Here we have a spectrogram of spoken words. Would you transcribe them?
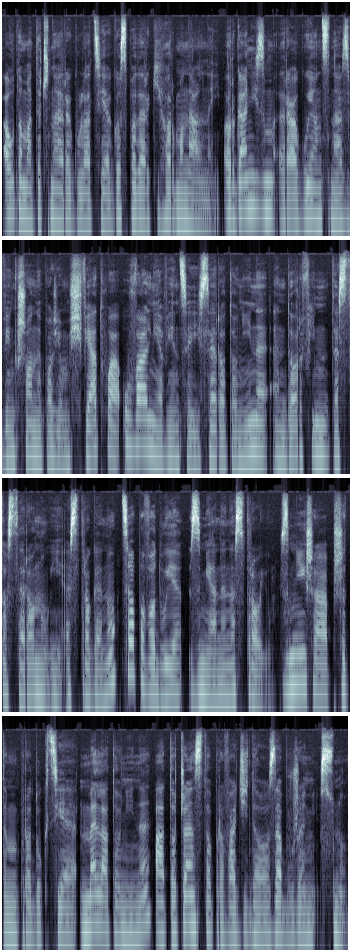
automatyczna regulacja gospodarki hormonalnej. Organizm, reagując na zwiększony poziom światła, uwalnia więcej serotoniny, endorfin, testosteronu i estrogenu, co powoduje zmiany nastroju. Zmniejsza przy tym produkcję melatoniny, a to często prowadzi do zaburzeń snu.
